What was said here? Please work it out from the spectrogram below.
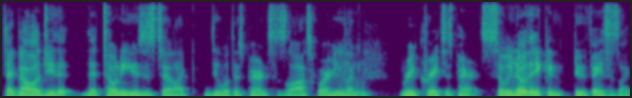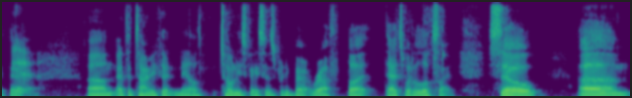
technology that that Tony uses to like deal with his parents' loss, where he like Mhm. recreates his parents. So we Yeah. know that he can do faces like that. Yeah. Um, at the time, he couldn't nail Tony's face; it was pretty ba- rough, but that's what it looks like. So, um,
